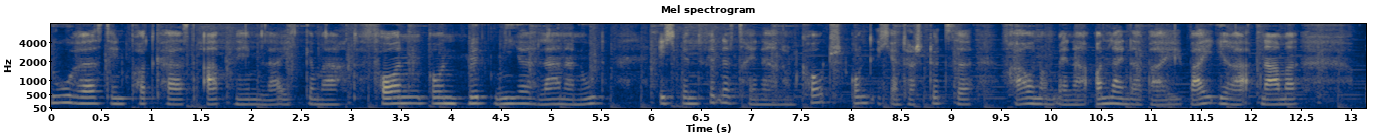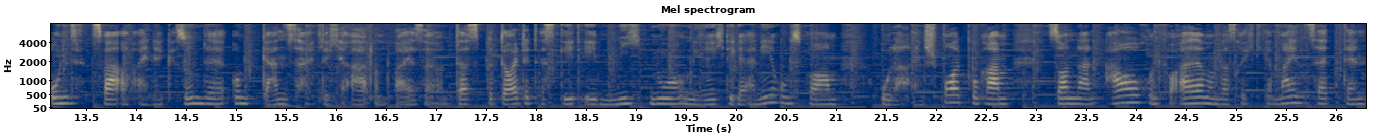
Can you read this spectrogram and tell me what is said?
Du hörst den Podcast Abnehmen leicht gemacht von und mit mir, Lana Nuth. Ich bin Fitnesstrainerin und Coach und ich unterstütze Frauen und Männer online dabei bei ihrer Abnahme und zwar auf eine gesunde und ganzheitliche Art und Weise. Und das bedeutet, es geht eben nicht nur um die richtige Ernährungsform oder ein Sportprogramm, sondern auch und vor allem um das richtige Mindset, denn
